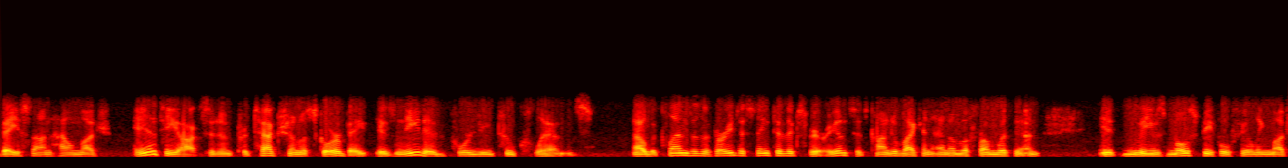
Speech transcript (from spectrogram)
based on how much antioxidant protection ascorbate is needed for you to cleanse. Now, the cleanse is a very distinctive experience. It's kind of like an enema from within. It leaves most people feeling much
